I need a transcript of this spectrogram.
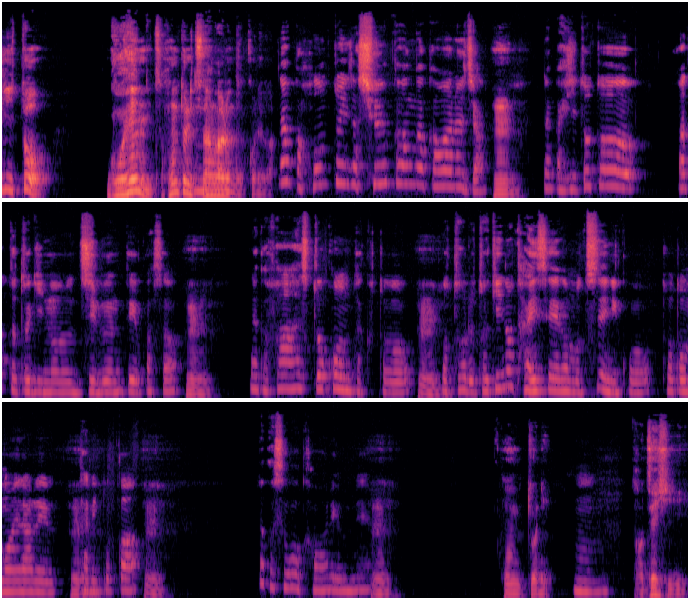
議とご縁に本当につながるんだよこれは。なんか本当にさ習慣が変わるじゃん。うん。なんか人と会った時の自分っていうかさうん。なんかファーストコンタクトうん。を取る時の体勢がもう常にこう整えられたりとか、うん。なんかすごい変わるよね。うん。本当に。うん。だからぜひ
